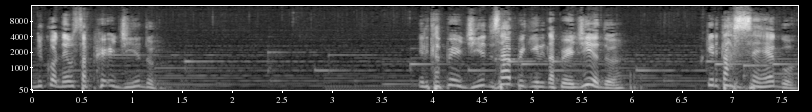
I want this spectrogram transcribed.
Nicodemos está perdido. Ele está perdido. Sabe por que ele está perdido? Porque ele está cego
